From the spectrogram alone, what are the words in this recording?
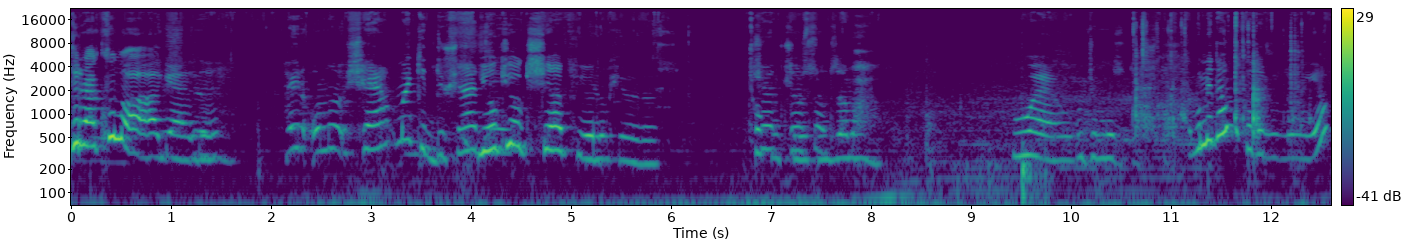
Dracula geldi. Hayır onu şey yapma ki düşer. Yok yok şey yapıyorum. Yapıyoruz. Çok uçuyorsunuz ama. Wow ucumuz düştü. Bu neden bu kadar uzun ya?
